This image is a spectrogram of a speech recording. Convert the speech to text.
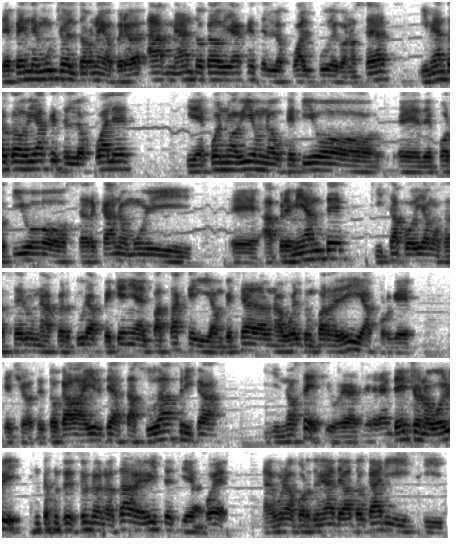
depende mucho del torneo, pero ah, me han tocado viajes en los cuales pude conocer y me han tocado viajes en los cuales, si después no había un objetivo eh, deportivo cercano muy eh, apremiante, quizá podíamos hacer una apertura pequeña del pasaje y aunque sea dar una vuelta un par de días, porque que yo, te tocaba irte hasta Sudáfrica y no sé si voy a, de hecho no volví, entonces uno no sabe, viste, si después en alguna oportunidad te va a tocar y si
